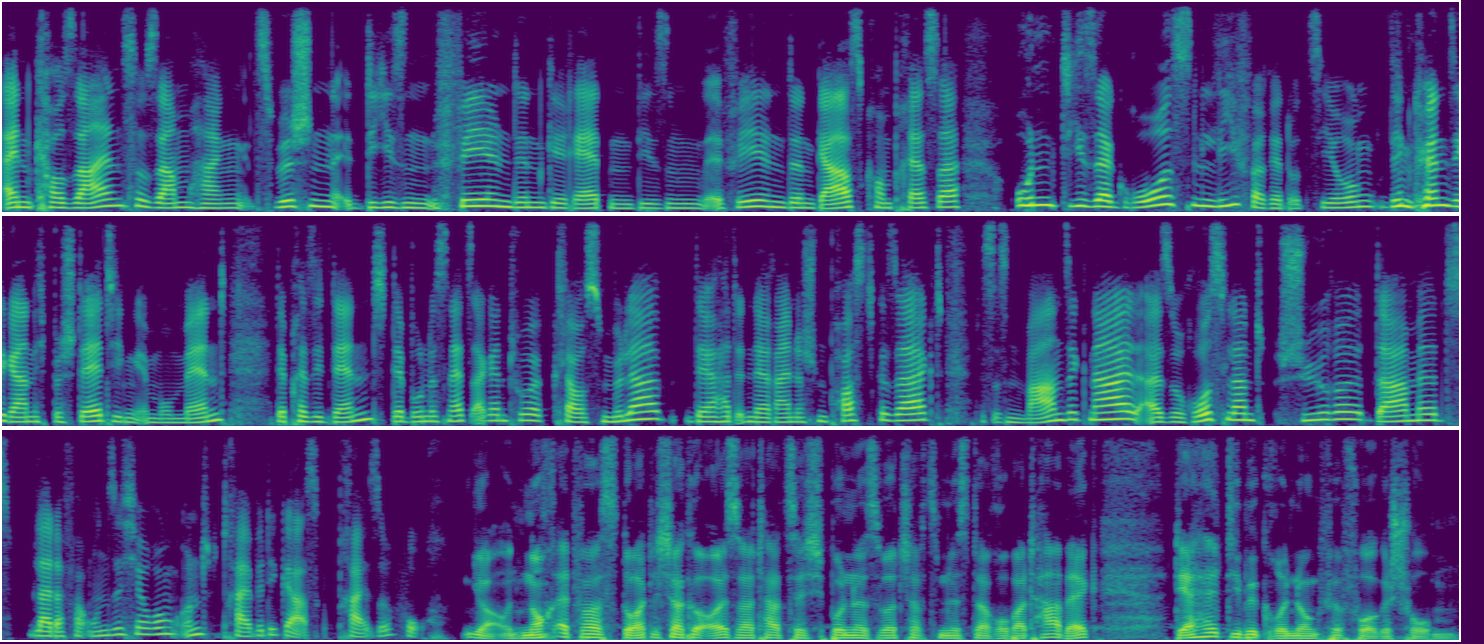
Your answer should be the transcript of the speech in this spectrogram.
einen kausalen Zusammenhang zwischen diesen fehlenden Geräten, diesem fehlenden Gaskompressor und dieser großen Lieferreduzierung, den können sie gar nicht bestätigen im Moment. Der Präsident der Bundesnetzagentur, Klaus Müller, der hat in der Rheinischen Post gesagt, das ist ein Warnsignal. Also Russland schüre damit leider Verunsicherung und treibe die Gaspreise hoch. Ja, und noch etwas deutlicher geäußert hat sich Bundeswirtschaftsminister Robert Habeck. Der hält die Begründung für vorgeschoben.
